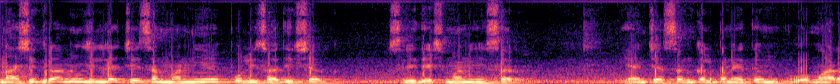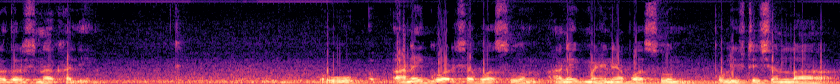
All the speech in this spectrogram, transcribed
नाशिक ग्रामीण जिल्ह्याचे सन्माननीय पोलीस अधीक्षक श्री देशमाने सर यांच्या संकल्पनेतून व मार्गदर्शनाखाली व- अनेक वर्षापासून अनेक महिन्यापासून पोलीस स्टेशनला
